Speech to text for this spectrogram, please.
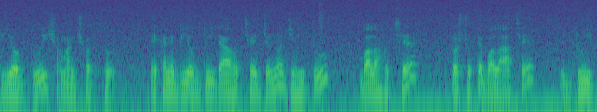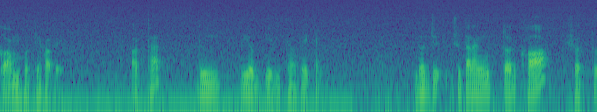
বিয়োগ দুই সমান সত্তর। এখানে বিয়োগ দুই দেওয়া হচ্ছে এর জন্য, যেহেতু বলা হচ্ছে, প্রশ্নতে বলা আছে দুই কম হতে হবে। অর্থাৎ দুই বিয়োগ দিয়ে দিতে হবে এখানে। ধৈর্য, সুতরাং উত্তর খ সত্তর।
